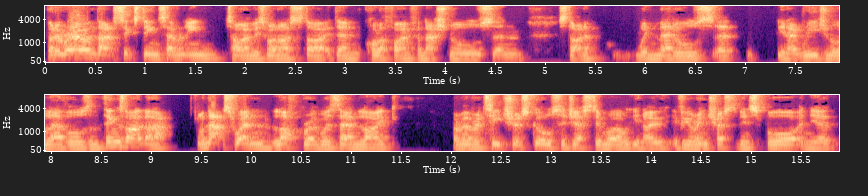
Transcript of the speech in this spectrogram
But around that 16, 17 time is when I started then qualifying for nationals and starting to win medals at, you know, regional levels and things like that. And that's when Loughborough was then like, I remember a teacher at school suggesting, well, you know, if you're interested in sport and you're,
